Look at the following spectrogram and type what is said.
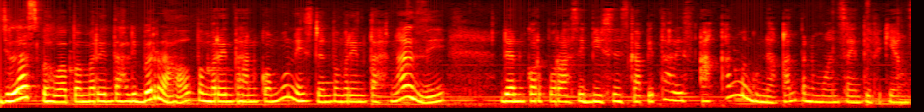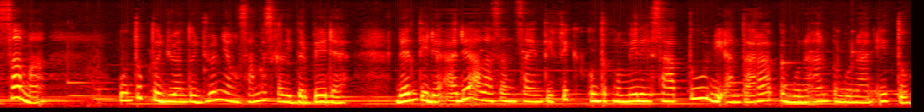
Jelas bahwa pemerintah liberal, pemerintahan komunis, dan pemerintah Nazi dan korporasi bisnis kapitalis akan menggunakan penemuan saintifik yang sama untuk tujuan-tujuan yang sama sekali berbeda, dan tidak ada alasan saintifik untuk memilih satu di antara penggunaan-penggunaan itu.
